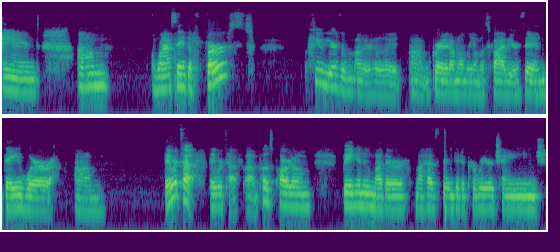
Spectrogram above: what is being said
And um, when I say the first few years of motherhood, um, granted I'm only almost five years in, they were um, they were tough. They were tough. Um, postpartum, being a new mother, my husband did a career change.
